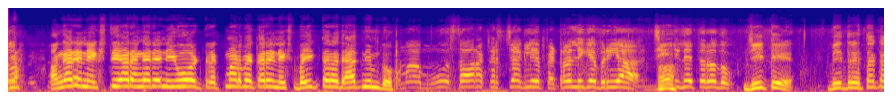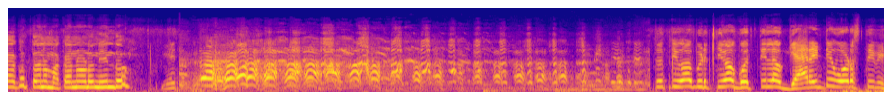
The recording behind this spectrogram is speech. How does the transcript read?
ಜಿ ಹಂಗಾರೆ ನೆಕ್ಸ್ಟ್ ಇಯರ್ ಹಂಗಾರೆ ನೀವು ಟ್ರೆಕ್ ಮಾಡ್ಬೇಕಾದ್ರೆ ನೆಕ್ಸ್ಟ್ ಬೈಕ್ ತರೋದು ಯಾವ್ದು ನಿಮ್ದು? ಮೂರ್ ಸಾವಿರ ಖರ್ಚಾಗ್ಲಿ ಪೆಟ್ರೋಲಿಗೆ ಬರೀಯ. ಜೀಟಿನೇ ತರೋದು. ಜಿ ಟಿ ಬಿದ್ರೆ ಎತ್ತಕ್ಕಾಗುತ್ತಾನ ಮಕ ನೋಡು ನಿಂದು? ಎತ್ತುತ್ತೀವೋ ಬಿಡ್ತೀವೋ ಗೊತ್ತಿಲ್ಲ ಗ್ಯಾರಂಟಿ ಓಡಿಸ್ತೀವಿ.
